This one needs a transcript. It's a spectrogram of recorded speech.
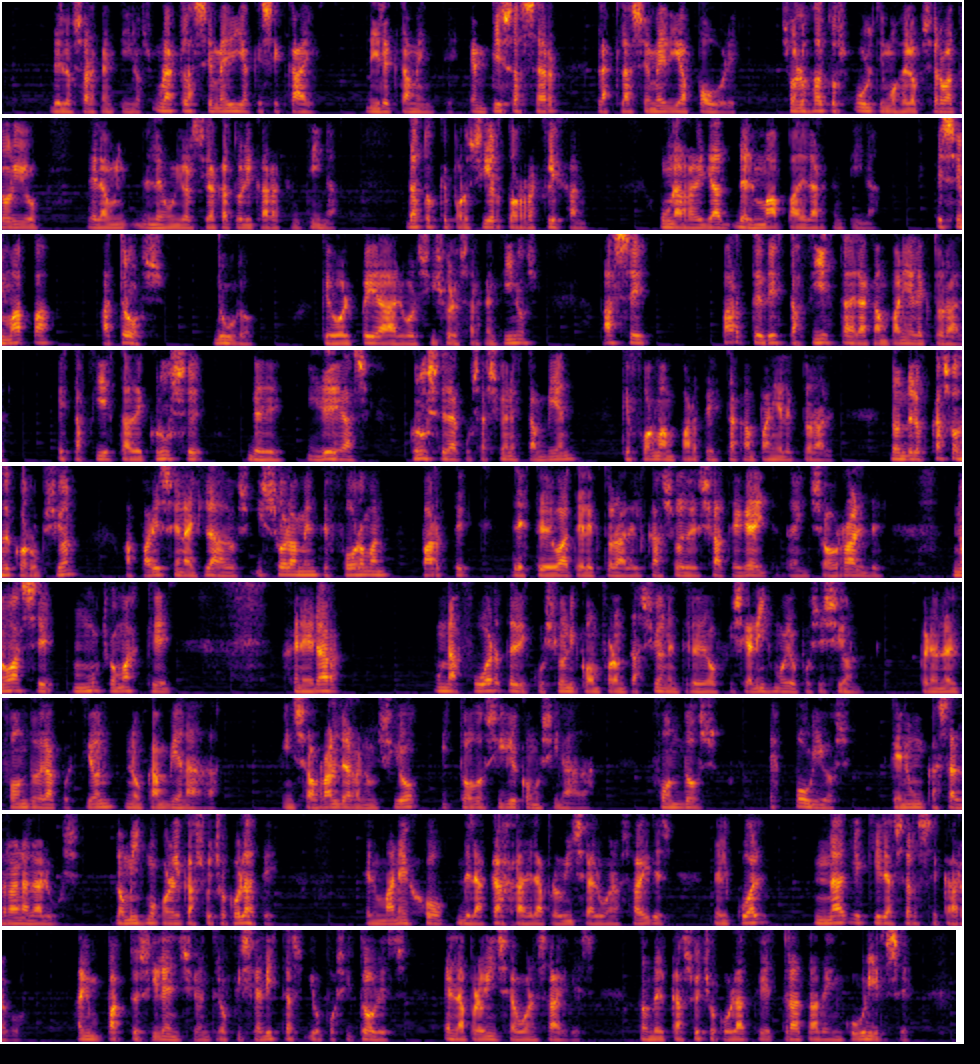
de los argentinos, una clase media que se cae directamente, empieza a ser la clase media pobre. Son los datos últimos del Observatorio de la, Universidad Católica Argentina. Datos que por cierto reflejan una realidad del mapa de la Argentina. Ese mapa atroz, duro, que golpea al bolsillo de los argentinos, hace parte de esta fiesta de la campaña electoral, esta fiesta de cruce de ideas, cruce de acusaciones también, que forman parte de esta campaña electoral, donde los casos de corrupción aparecen aislados y solamente forman parte de este debate electoral. El caso de Yategate, de Insaurralde, no hace mucho más que generar una fuerte discusión y confrontación entre oficialismo y oposición, pero en el fondo de la cuestión no cambia nada. Insaurralde renunció y todo sigue como si nada. Fondos espurios que nunca saldrán a la luz. Lo mismo con el caso Chocolate, el manejo de la caja de la provincia de Buenos Aires, del cual nadie quiere hacerse cargo. Hay un pacto de silencio entre oficialistas y opositores en la provincia de Buenos Aires, donde el caso Chocolate trata de encubrirse,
